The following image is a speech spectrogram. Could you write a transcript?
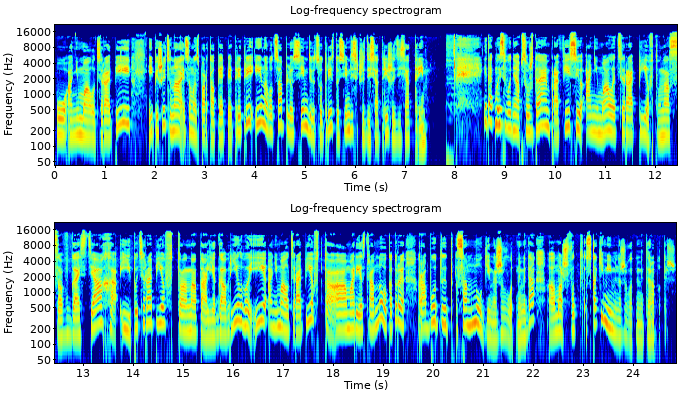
по анималотерапии и пишите на смс-портал 5533 и на WhatsApp плюс 7 903 170 63 63. Итак, мы сегодня обсуждаем профессию анималотерапевт. У нас в гостях ипотерапевт Наталья Гаврилова и анималотерапевт а, Мария Стромнова, которая работает со многими животными. Да? А, Маш, вот с какими именно животными ты работаешь?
